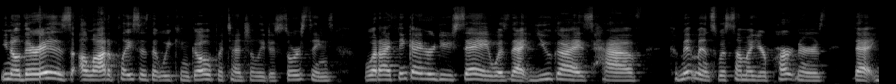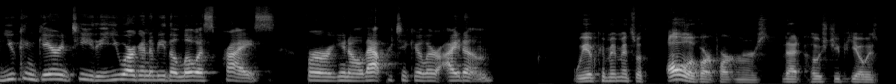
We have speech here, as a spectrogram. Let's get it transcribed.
you know, there is a lot of places that we can go potentially to source things. What I think I heard you say was that you guys have commitments with some of your partners that you can guarantee that you are going to be the lowest price for, you know, that particular item. We have commitments with all of our partners that Host GPO is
